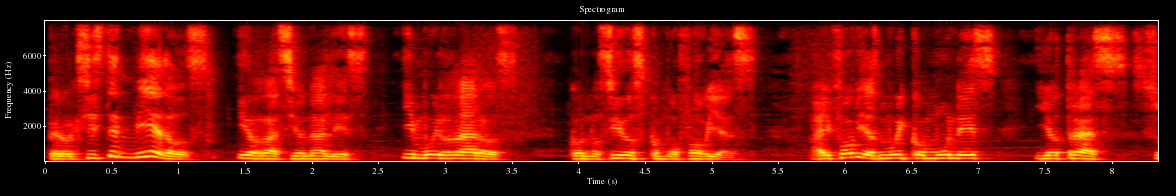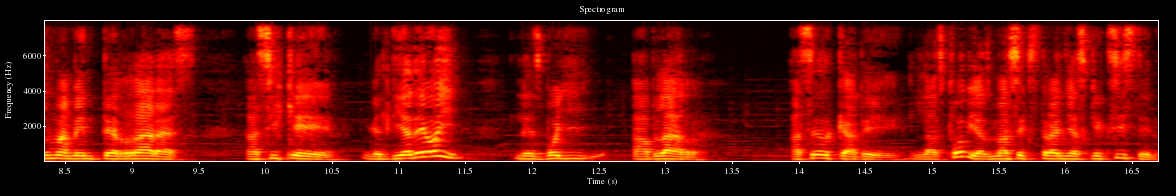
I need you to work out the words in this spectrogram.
Pero existen miedos irracionales y muy raros, conocidos como fobias. Hay fobias muy comunes y otras sumamente raras. Así que el día de hoy les voy a hablar acerca de las fobias más extrañas que existen.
